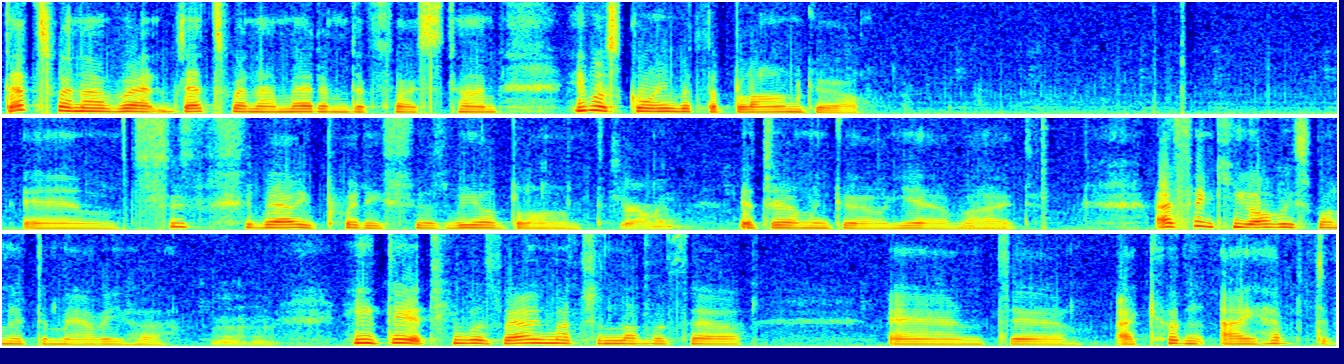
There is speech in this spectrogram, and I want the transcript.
that's when I went that's when I met him the first time. He was going with the blonde girl. And she's she very pretty. She was real blonde. German? A German girl, yeah, right. I think he always wanted to marry her. Mm-hmm. He did. He was very much in love with her, and uh, I couldn't. I have the,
